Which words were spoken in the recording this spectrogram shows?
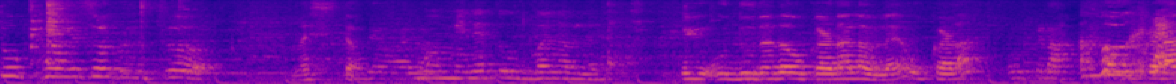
तूप ठेवायचं घरचं. मस्त. मम्मीने तूप बनवलं. दुधाचा उकाडा लावलाय उकाडा? उकडा. उकडा.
